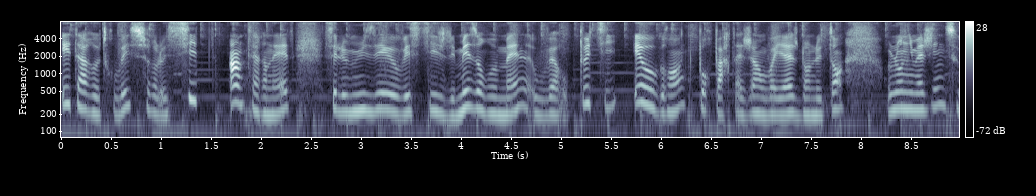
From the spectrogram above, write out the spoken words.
est à retrouver sur le site internet. C'est le musée aux vestiges des maisons romaines, ouvert aux petits et aux grands pour partager un voyage dans le temps où l'on imagine ce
